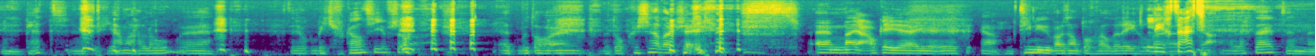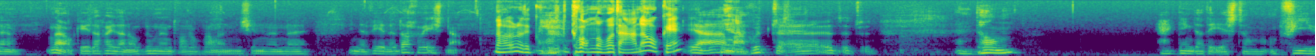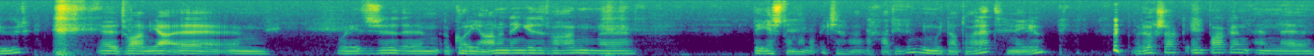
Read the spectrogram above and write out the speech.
in bed. En ik zeg, ja, maar hallo, het is ook een beetje vakantie of zo. het, moet toch, het moet ook gezellig zijn. en nou ja, oké, eh, ja, om tien uur was dan toch wel de regel. eh, Licht uit. ja, licht uit. En, eh, nou oké, dat ga je dan ook doen. En het was ook wel een, misschien een innoverende dag geweest. Nou, Nou, er, kwam nog wat aan ook, hè? ja, Ja. maar goed. het, en dan, ja, ik denk dat de eerste om, om vier uur. Het waren, ja, eh, ehm, hoe heten ze? De, eh, Koreanen denk ik dat het waren. de eerste stond op. Ik zeg, wat gaat hij doen? Die moet naar het toilet. Nee Rugzak inpakken en eh,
